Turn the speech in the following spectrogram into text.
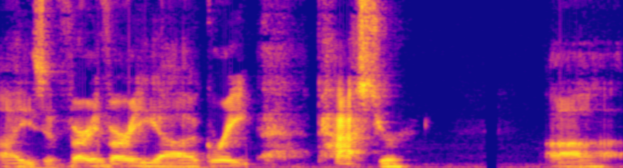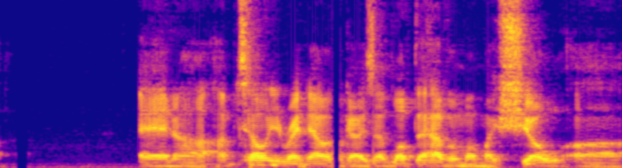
Uh, he's a very, very uh, great pastor. Uh, and uh, I'm telling you right now, guys, I'd love to have him on my show. Uh,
